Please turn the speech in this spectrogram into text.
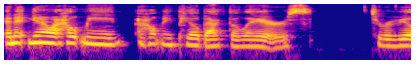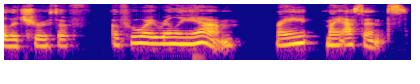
And it, you know, it helped me, it helped me peel back the layers to reveal the truth of, of who I really am, right? My essence.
